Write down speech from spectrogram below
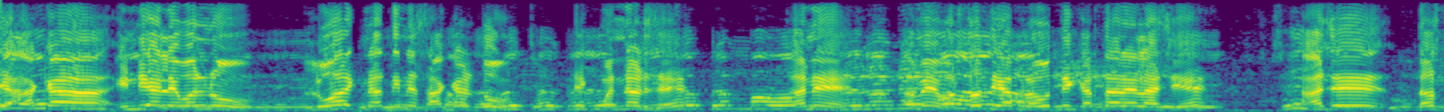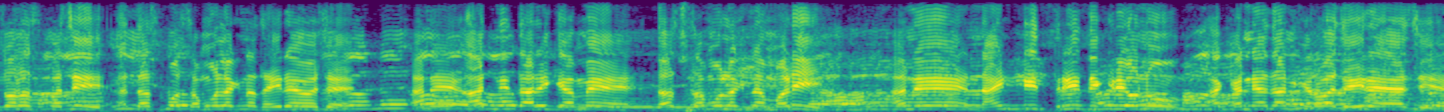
એ આખા ઇન્ડિયા લેવલનું લુહાર જ્ઞાતિને સાંકળતું એક મંડળ છે અને અમે વર્ષોથી આ પ્રવૃત્તિ કરતા રહેલા છીએ. આજે દસ વર્ષ પછી દસમો સમૂહ લગ્ન થઈ રહ્યો છે. અને આજની તારીખે અમે દસ સમૂહ લગ્ન મળી અને નાઇન્ટી થ્રી દીકરીઓનું આ કન્યાદાન કરવા જઈ રહ્યા છીએ.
